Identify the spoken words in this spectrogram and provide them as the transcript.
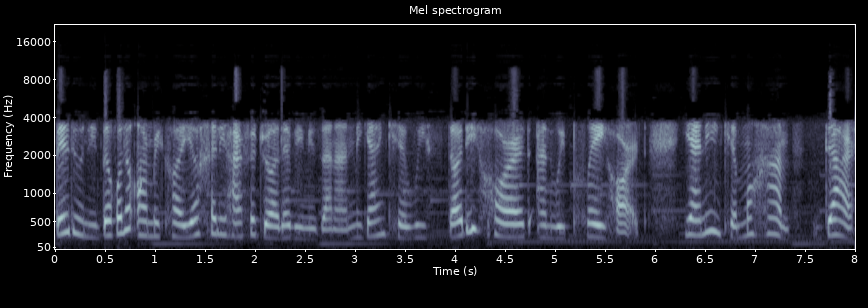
بدونید به قول آمریکایی ها خیلی حرف جالبی می‌زنن میگن که we study hard and we play hard. یعنی اینکه ما هم درس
